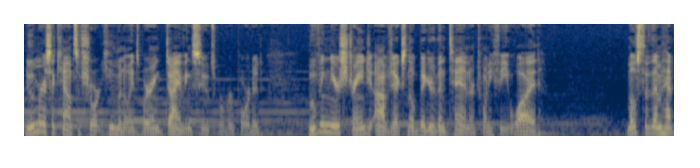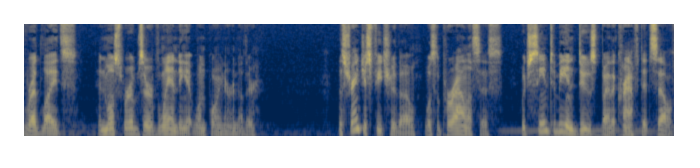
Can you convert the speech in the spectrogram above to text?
Numerous accounts of short humanoids wearing diving suits were reported, moving near strange objects no bigger than 10 or 20 feet wide. Most of them had red lights, and most were observed landing at one point or another. The strangest feature, though, was the paralysis, which seemed to be induced by the craft itself.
